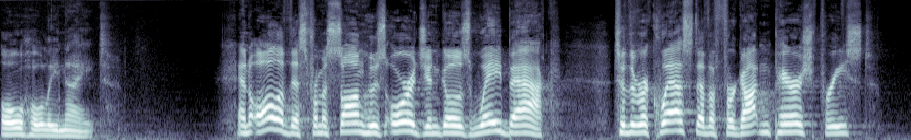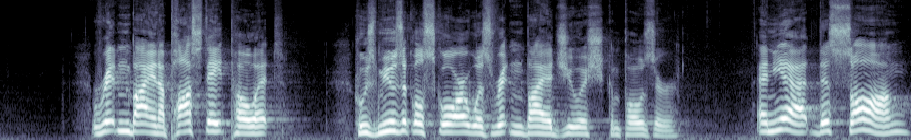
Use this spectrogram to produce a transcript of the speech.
O Holy Night. And all of this from a song whose origin goes way back to the request of a forgotten parish priest, written by an apostate poet, whose musical score was written by a Jewish composer. And yet, this song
